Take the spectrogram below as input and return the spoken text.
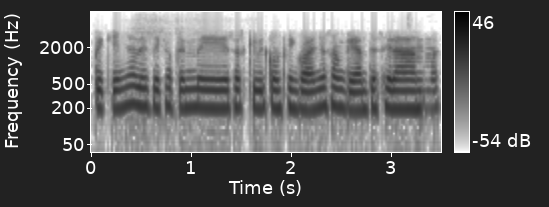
pequeña, desde que aprendes a escribir con cinco años, aunque antes eran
